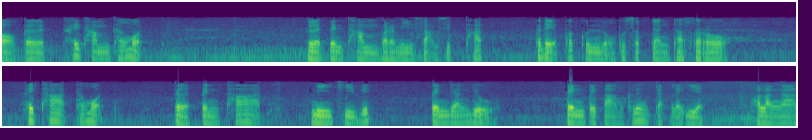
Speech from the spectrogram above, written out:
บอกเกิดให้ทำทั้งหมด เกิดเป็นธรรมบารมีสามสิบทัศพระเดชพระคุณหลวงปู่สดจันทัสโร ให้ธาตุทั้งหมด เกิดเป็นธาตุมีชีวิต เป็นยังอยู่ เป็นไปตามเครื่องจักรละเอียด พลังงาน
